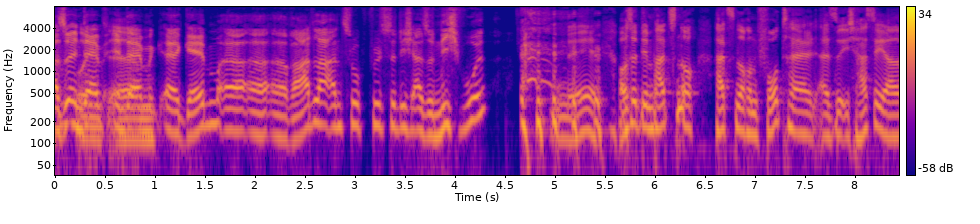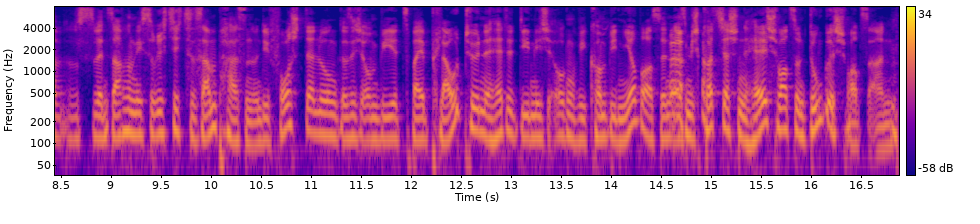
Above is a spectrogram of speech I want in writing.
Also in Und, deinem, in ähm, deinem äh, gelben äh, äh, Radleranzug fühlst du dich also nicht wohl? Nee. Außerdem hat's noch, hat's noch einen Vorteil. Also ich hasse ja, wenn Sachen nicht so richtig zusammenpassen. Und die Vorstellung, dass ich irgendwie zwei Blautöne hätte, die nicht irgendwie kombinierbar sind. Also mich kotzt ja schon hellschwarz und dunkelschwarz an.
